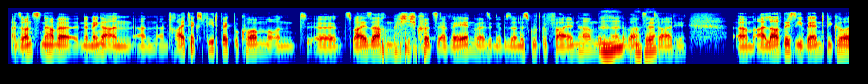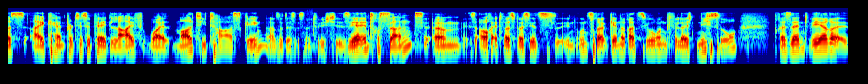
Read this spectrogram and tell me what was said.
ansonsten haben wir eine Menge an, an, an Freitextfeedback bekommen und äh, zwei Sachen möchte ich kurz erwähnen, weil sie mir besonders gut gefallen haben. Das mhm, eine war ein okay. Zitat hier. Um, I love this event because I can participate live while multitasking. Also das ist natürlich sehr interessant. Um, ist auch etwas, was jetzt in unserer Generation vielleicht nicht so präsent wäre.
